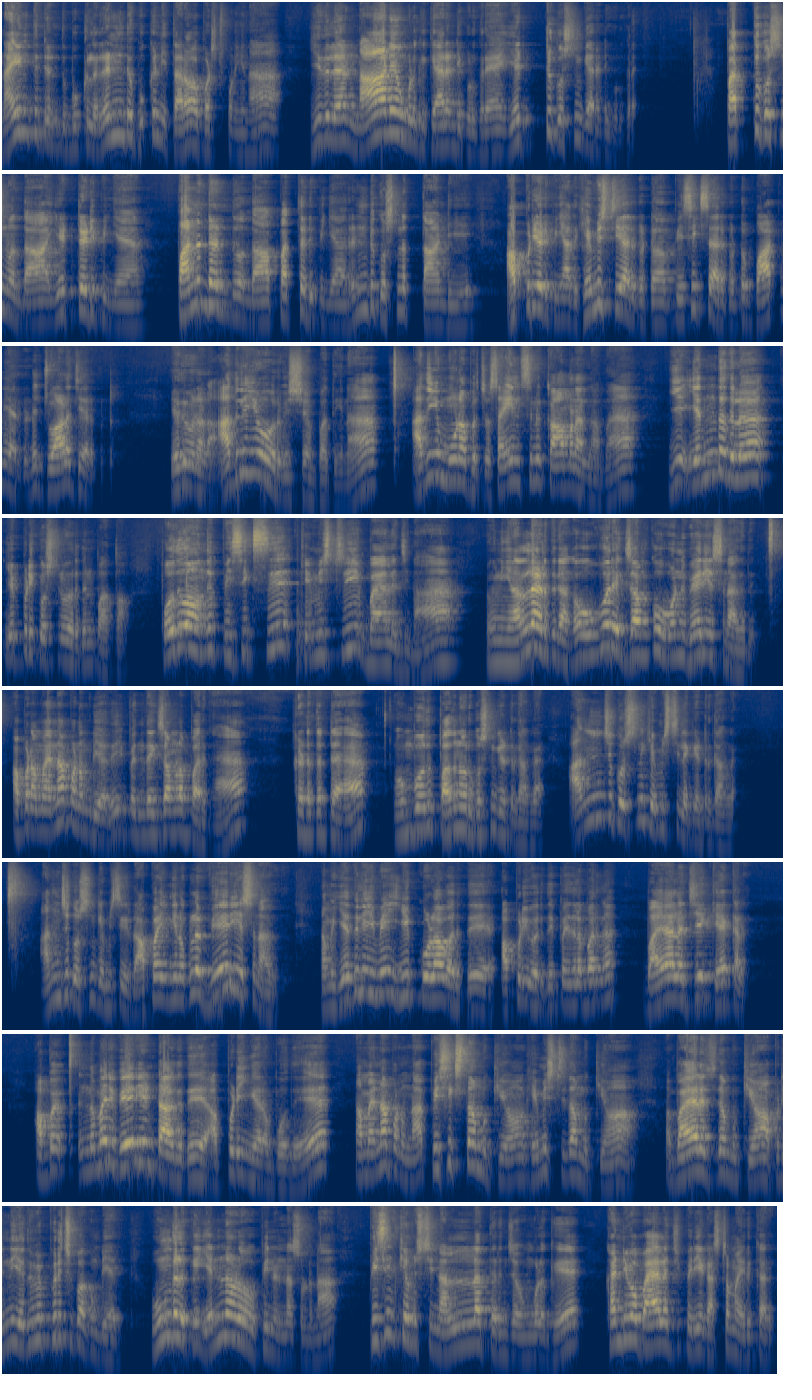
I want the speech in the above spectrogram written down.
நைன்த்து டென்த் புக்கில் ரெண்டு புக்கு நீ தரவா படிச்சுட்டு போனீங்கன்னா இதில் நானே உங்களுக்கு கேரண்டி கொடுக்குறேன். எட்டு கொஸ்டின் கேரண்டி கொடுக்குறேன். பத்து கொஸ்டின் வந்தால் எட்டு அடிப்பீங்க. பன்னெண்டு வந்தால் பத்து அடிப்பீங்க. ரெண்டு கொஸ்டினை தாண்டி அப்படி அடிப்பீங்க. அது கெமிஸ்ட்ரியாக இருக்கட்டும் பிசிக்ஸாக இருக்கட்டும் பாட்னியாக இருக்கட்டும் ஜுவாலஜியாக இருக்கட்டும். எது வேணாலும். அதுலேயும் ஒரு விஷயம் பார்த்தீங்கன்னா அதையும் மூணாக பிரிச்சோம் சயின்ஸ்னு காமனாக இல்லாமல் எ- எந்த இதில் எப்படி கொஸ்டின் வருதுன்னு பார்த்தோம். பொதுவாக வந்து பிசிக்ஸு கெமிஸ்ட்ரி பயாலஜினா நீங்க நல்லா எடுத்துக்காங்க. ஒவ்வொரு எக்ஸாமுக்கும் ஒவ்வொன்று வேரியேஷன் ஆகுது. அப்போ நம்ம என்ன பண்ண முடியாது? இப்போ இந்த எக்ஸாம்லாம் பாருங்க. கிட்டத்தட்ட ஒன்பது பதினோரு கொஸ்டின் கேட்டிருக்காங்க. அஞ்சு கொஸ்டின் கெமிஸ்ட்ரியில கேட்டிருக்காங்க. அஞ்சு கொஸ்டின் கெமிஸ்ட்ரி இருக்கு. அப்போ இங்கனக்குள்ள வேரியேஷன் ஆகுது. நம்ம எதுலேயுமே ஈக்குவலா வருது. அப்படி வருது. இப்போ இதுல பாருங்க பயாலஜியே கேட்கல அப்ப இந்த மாதிரி வேரியன்ட் ஆகுது அப்படிங்கிற போது நம்ம என்ன பண்ணோம்னா பிசிக்ஸ் தான் முக்கியம் கெமிஸ்ட்ரி தான் முக்கியம் பயாலஜி தான் முக்கியம் அப்படின்னு எதுவுமே பிரிச்சு பார்க்க முடியாது. உங்களுக்கு என்னோட ஒப்பீனியன் என்ன சொல்றேன்னா பிசிக்ஸ் கெமிஸ்ட்ரி நல்லா தெரிஞ்ச உங்களுக்கு கண்டிப்பாக பயாலஜி பெரிய கஷ்டமாக இருக்காது.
